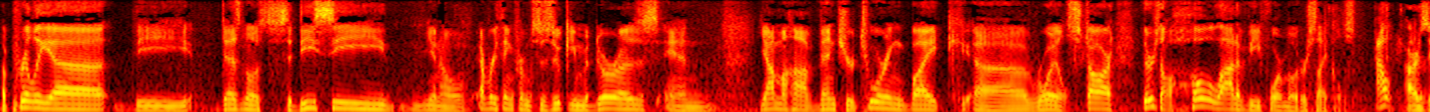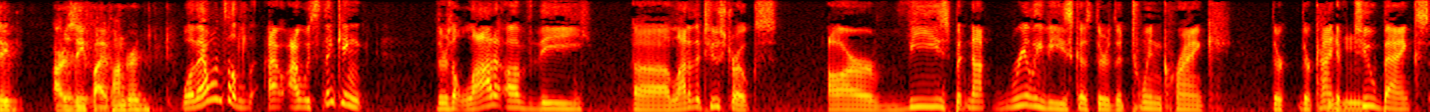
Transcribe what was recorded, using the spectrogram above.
Aprilia, the Desmosedici, you know, everything from Suzuki Maduras and Yamaha Venture touring bike, uh, Royal Star. There's a whole lot of V4 motorcycles out. RZ RZ 500. Well, that one's a, I, I was thinking there's a lot of the, uh, a lot of the two strokes are V's, but not really V's because they're the twin crank. They're, they're kind of two banks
